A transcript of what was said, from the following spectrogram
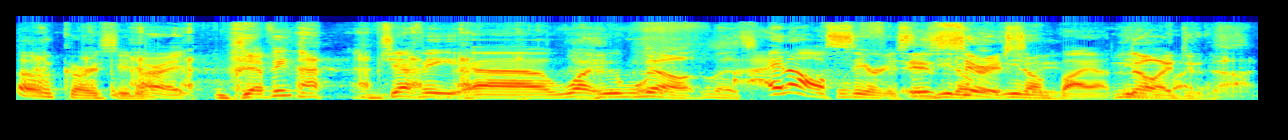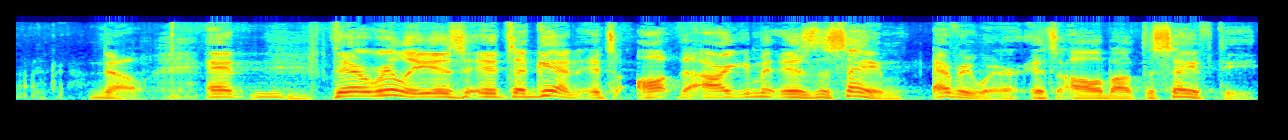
of course you do. All right, Jeffy. Jeffy. Uh, what? No, let's- in all seriousness, you don't, seriously, you don't buy it. no, don't I do this. not. Okay. No, and there really is. It's again, it's all the argument is the same everywhere. It's all about the safety,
